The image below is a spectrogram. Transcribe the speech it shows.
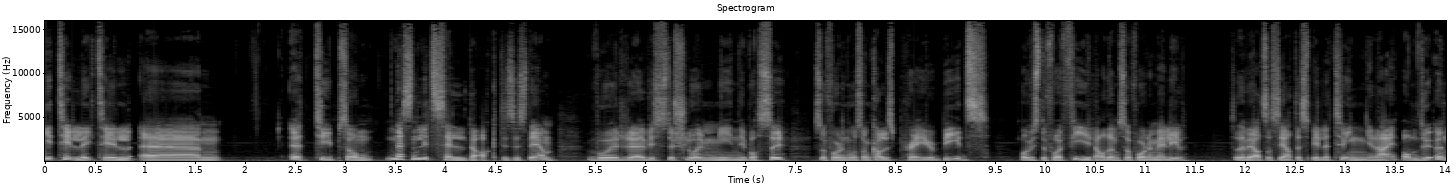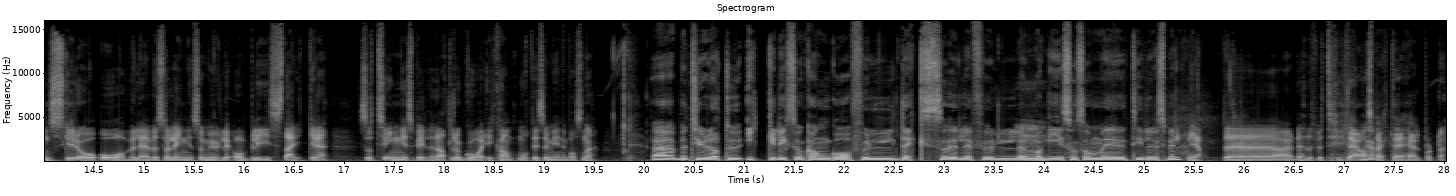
i tillegg til em, et typ sånn nesten litt Zelda-aktig system, hvor eh, hvis du slår minibosser, så får du noe som kalles prayer beads, og hvis du får fire av dem, så får du mer liv. Så det vil altså si at det spillet tvinger deg, om du ønsker å overleve så lenge som mulig og bli sterkere, så tvinger spillet deg til å gå i kamp mot disse minibossene. Eh, betyr det at du ikke liksom kan gå full dex eller full Mm. magi, sånn som i tidligere spill? Ja, det er det det betyr. Det aspektet er helt borte.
